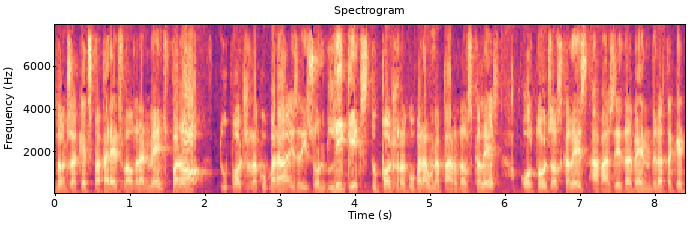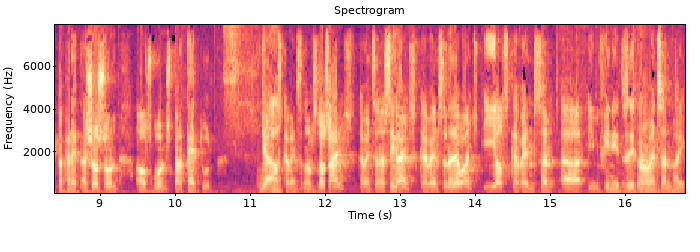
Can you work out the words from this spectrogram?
doncs aquests paperets valdran menys, però tu pots recuperar, és a dir, són líquids, tu pots recuperar una part dels calés o tots els calés a base de vendre't aquest paperet. Això són els bons perpetus. Hi ha els que vencen als 2 anys, que vencen a 5 anys, que vencen a 10 anys i els que vencen a infinit, és a dir, que no vencen mai.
